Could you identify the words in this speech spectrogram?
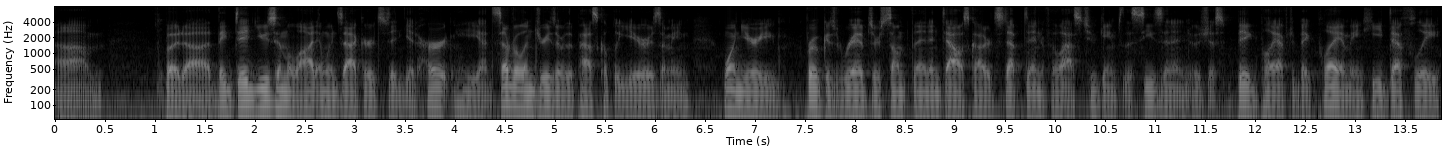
Um, but uh, they did use him a lot, and when Zach Ertz did get hurt, he had several injuries over the past couple of years. I mean, one year he broke his ribs or something, and Dallas Goedert stepped in for the last two games of the season, and it was just big play after big play. I mean, he definitely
